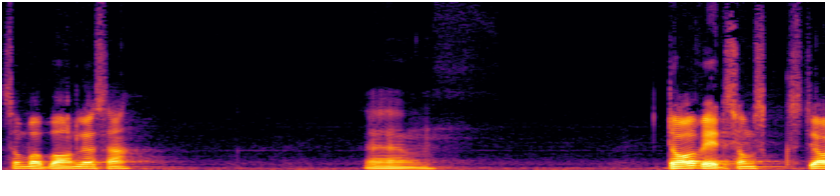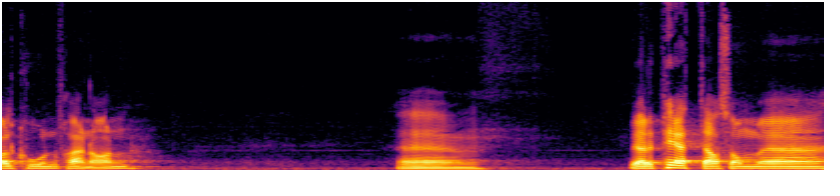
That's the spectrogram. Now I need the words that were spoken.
som var barnløse. Eh, David som stjal konen fra en annen. Eh, vi hadde Peter som eh,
